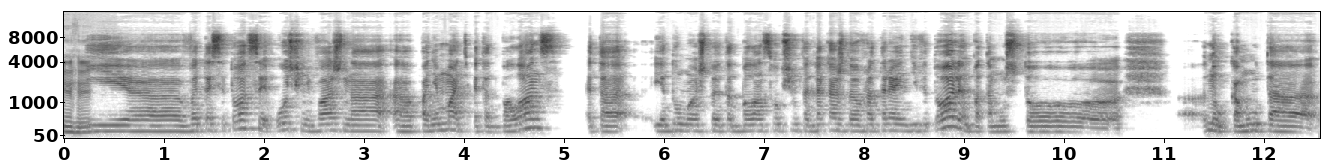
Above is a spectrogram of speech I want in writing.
мгм, И, э, в этой ситуации очень важно, а, понимать этот баланс. Это, я думаю, что этот баланс, в общем-то, для каждого вратаря индивидуален, потому что, э, ну, кому-то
